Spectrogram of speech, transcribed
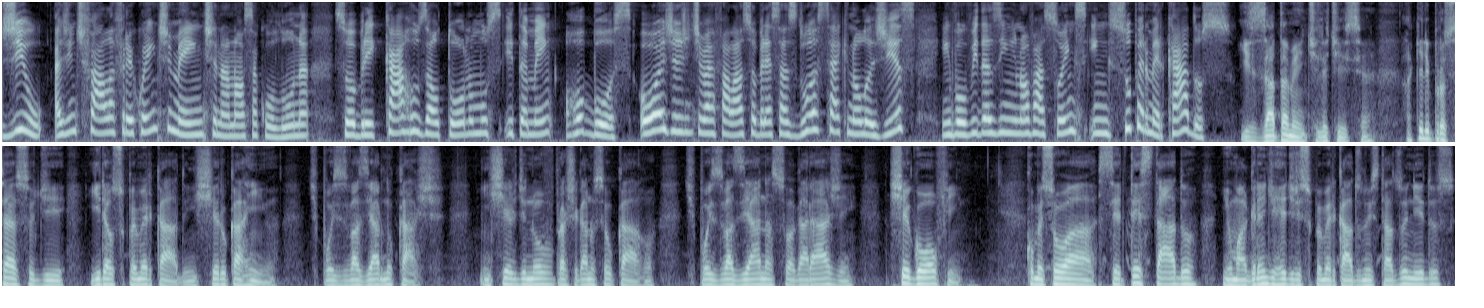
Gil, a gente fala frequentemente na nossa coluna sobre carros autônomos e também robôs. Hoje a gente vai falar sobre essas duas tecnologias envolvidas em inovações em supermercados? Exatamente, Letícia. Aquele processo de ir ao supermercado, encher o carrinho, depois esvaziar no caixa, encher de novo para chegar no seu carro, depois esvaziar na sua garagem, chegou ao fim começou a ser testado em uma grande rede de supermercados nos Estados Unidos.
